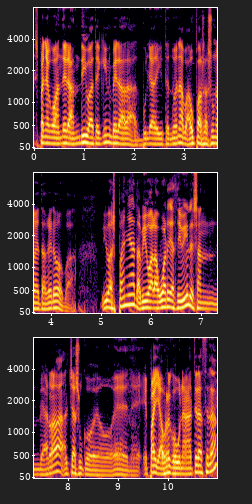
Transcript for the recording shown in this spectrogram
Espainiako bandera handi batekin, bera da, bulla egiten duena, ba, haupa osasuna eta gero, ba, Viva España eta viva la Guardia Civil esan behar da, altxasuko en, e, epaia aurreko gunan ateratzela.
